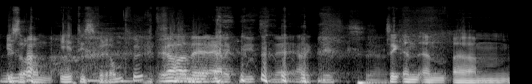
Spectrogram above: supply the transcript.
nu Is dat wel. dan ethisch verantwoord? Ja, nee, eigenlijk niet. Nee, eigenlijk niet. Dus, eh, Zeg, en, en ehm,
